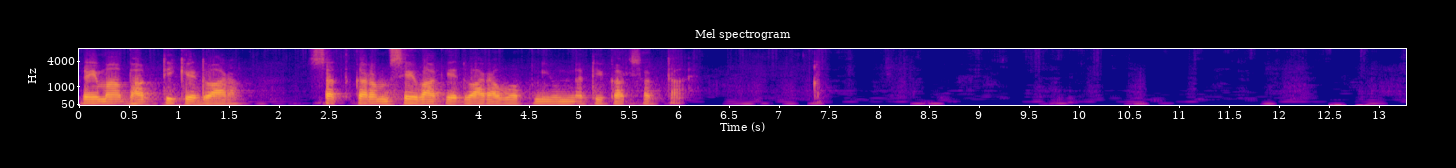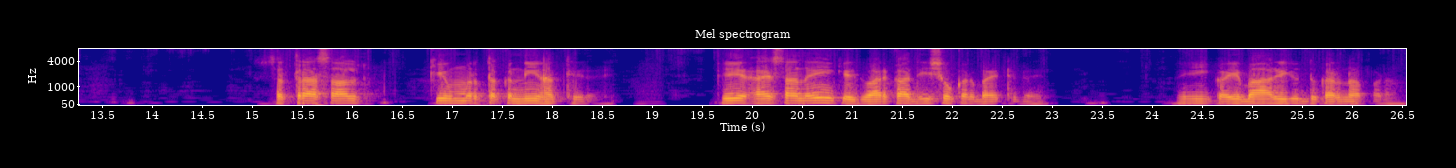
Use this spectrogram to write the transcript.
प्रेमा भक्ति के द्वारा, सत्कर्म सेवा के द्वारा वो अपनी उन्नति कर सकता है। सत्रह साल की उम्र तक निहत्थे रहे। फिर ऐसा नहीं कि द्वारकाधीश होकर बैठ गए। नहीं, कई बार युद्ध करना पड़ा।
